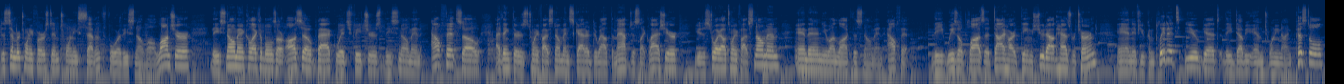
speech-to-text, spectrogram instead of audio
December 21st and 27th for the Snowball Launcher. The Snowman collectibles are also back, which features the Snowman outfit. So I think there's 25 snowmen scattered throughout the map, just like last year. You destroy all 25 snowmen, and then you unlock the Snowman outfit. The Weazel Plaza Die Hard themed shootout has returned, and if you complete it, you get the WM29 pistol.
